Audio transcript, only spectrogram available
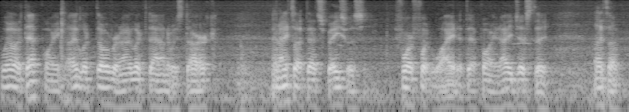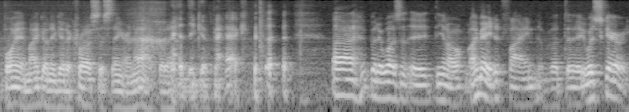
Well, at that point, I looked over and I looked down, it was dark. And I thought that space was four foot wide at that point. I just, uh, I thought, boy, am I gonna get across this thing or not, but I had to get back. Uh, but it wasn't, it, you know, I made it fine, but uh, it was scary,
